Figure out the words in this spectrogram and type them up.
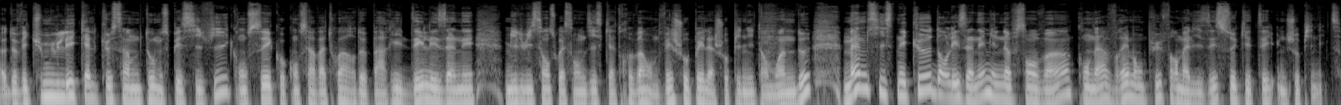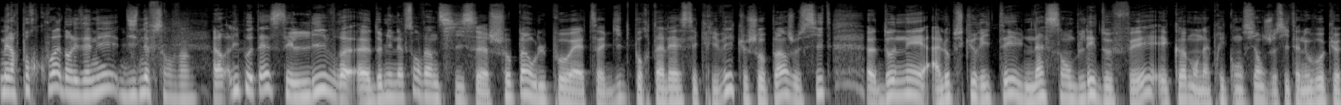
euh, devaient cumuler quelques symptômes spécifiques. On sait qu'au Conservatoire de Paris, dès les années 1870-80, on devait choper la chopinite en moins de deux, même si ce n'est que dans les années 1920 qu'on a vraiment pu formaliser ce qu'était une chopinite. Mais alors pourquoi dans les années 1920 Alors l'hypothèse, c'est le livre euh, de 1926, Chopin ou le poète? Guide pour Thalès écrivait que Chopin, je cite, euh, donnait à l'obscurité une assemblée de faits, et comme on a pris conscience, je cite à nouveau, que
